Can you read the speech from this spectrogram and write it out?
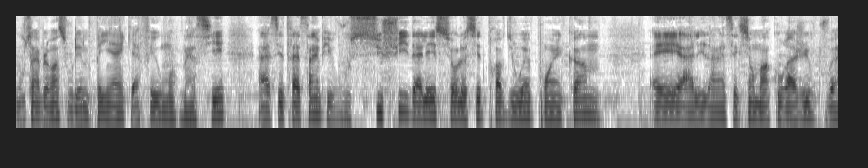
ou simplement si vous voulez me payer un café ou me remercier, euh, c'est très simple. Il vous suffit d'aller sur le site profduweb.com et aller dans la section m'encourager. Vous pouvez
